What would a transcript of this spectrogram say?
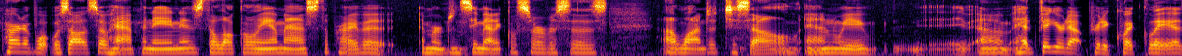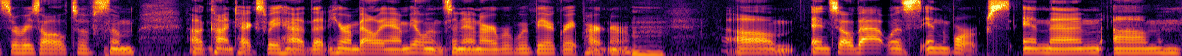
part of what was also happening is the local EMS, the private emergency medical services, uh, wanted to sell, and we um, had figured out pretty quickly as a result of some. Uh, contacts we had that Huron Valley Ambulance in Ann Arbor would be a great partner. Um, and so that was in the works. And then um,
